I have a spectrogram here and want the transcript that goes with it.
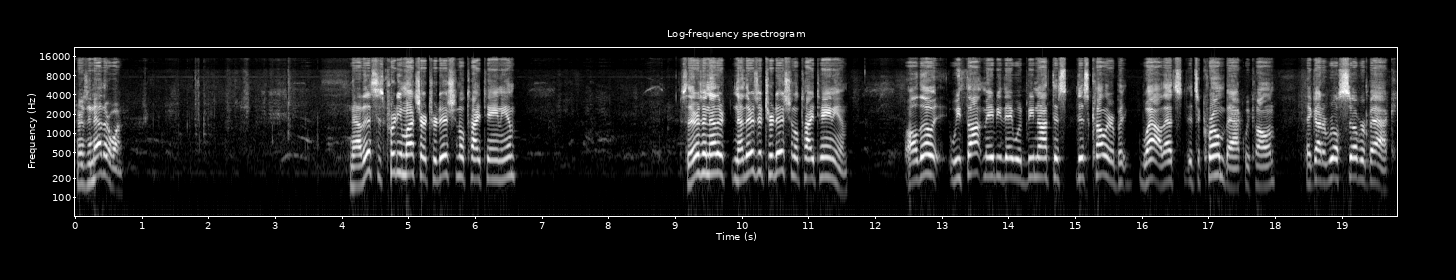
There's another one. Now this is pretty much our traditional titanium. So there's another, now there's a traditional titanium. Although we thought maybe they would be not this, this color, but wow, that's, it's a chrome back we call them. They got a real silver back.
